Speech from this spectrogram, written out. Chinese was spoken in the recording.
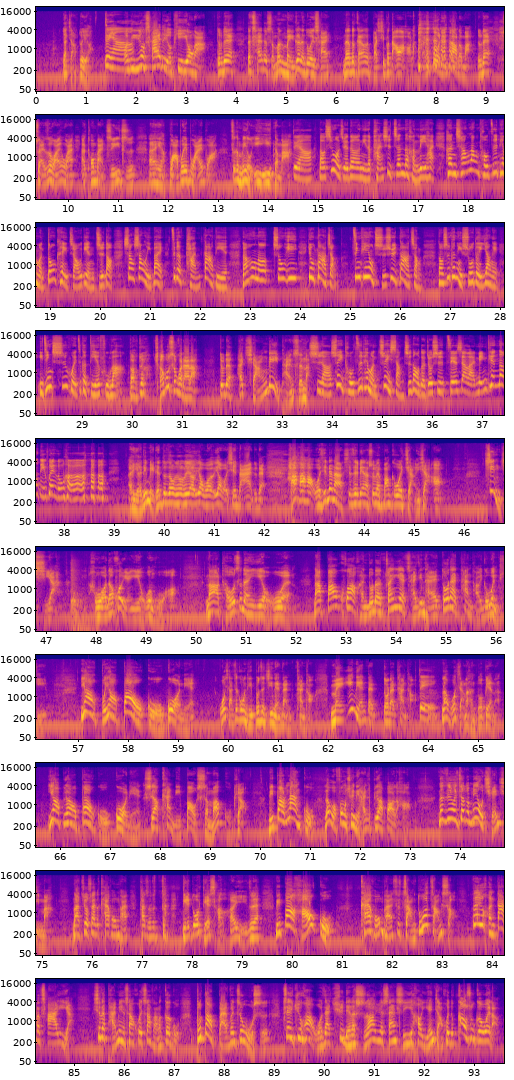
要讲对哦，对呀，哦，你用猜的有屁用啊，对不对？那猜的什么？每个人都会猜，那都赶快把西不打瓦好了，反正过年到了嘛，对不对？骰子玩一玩，啊，铜板掷一掷，哎呀，把不一把一把，这个没有意义的嘛。对啊，老师，我觉得你的盘是真的很厉害，很常让投资朋友们都可以早点知道。像上礼拜这个盘大跌，然后呢，周一又大涨。今天又持续大涨，老师跟你说的一样，诶，已经吃回这个跌幅啦。哦，对啊，全部吃回来了，对不对？还强力弹升了。是啊，所以投资朋友们最想知道的就是接下来明天到底会如何。哎呀，你每天都都要要我要我先答案，对不对？好好好，我今天呢在这边呢顺便帮各位讲一下啊，近期啊，我的会员也有问我，那投资人也有问。那包括很多的专业财经台都在探讨一个问题，要不要爆股过年？我想这个问题不是今年在探讨，每一年在都在探讨。对，那我讲了很多遍了，要不要爆股过年是要看你爆什么股票。你爆烂股，那我奉劝你还是不要爆的好。那是因为叫做没有前景嘛。那就算是开红盘，它只是跌多跌少而已，对不对？你爆好股。开红盘是涨多涨少，那有很大的差异呀、啊。现在盘面上会上涨的个股不到百分之五十，这句话我在去年的十二月三十一号演讲会都告诉各位了。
